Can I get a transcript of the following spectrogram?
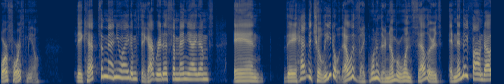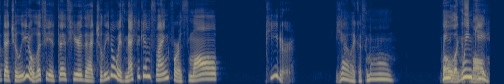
or Fourth Meal. They kept some menu items, they got rid of some menu items, and they had the Chilito. That was like one of their number one sellers. And then they found out that Chilito, let's see, it says here that Chilito is Mexican slang for a small Peter. Yeah, like a small. Oh, wink- like a winky. small-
